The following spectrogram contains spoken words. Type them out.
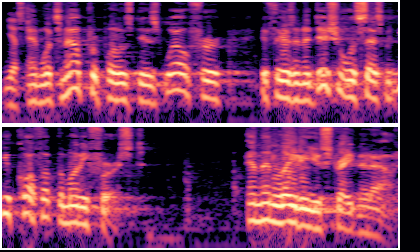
Yes, sir. And what's now proposed is, well, for, if there's an additional assessment, you cough up the money first. And then later you straighten it out.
